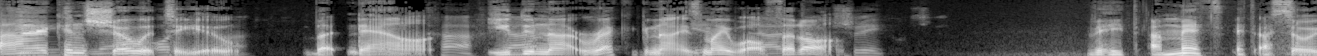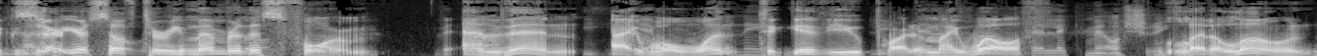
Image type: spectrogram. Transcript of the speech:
I can show it to you, but now you do not recognize my wealth at all. So exert yourself to remember this form, and then I will want to give you part of my wealth, let alone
